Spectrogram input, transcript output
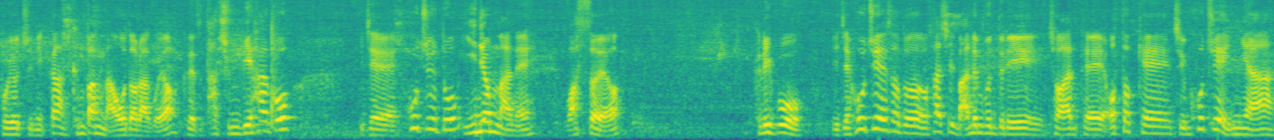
보여주니까 금방 나오더라고요. 그래서 다 준비하고 이제 호주도 2년 만에 왔어요. 그리고 이제 호주에서도 사실 많은 분들이 저한테 어떻게 지금 호주에 있냐 하-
